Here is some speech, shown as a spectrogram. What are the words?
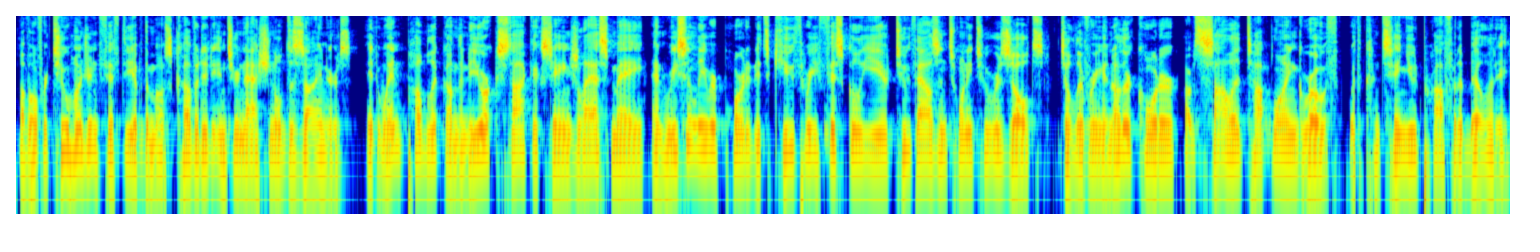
of over 250 of the most coveted international designers. It went public on the New York Stock Exchange last May and recently reported its Q3 fiscal year 2022 results, delivering another quarter of solid top line growth with continued profitability.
